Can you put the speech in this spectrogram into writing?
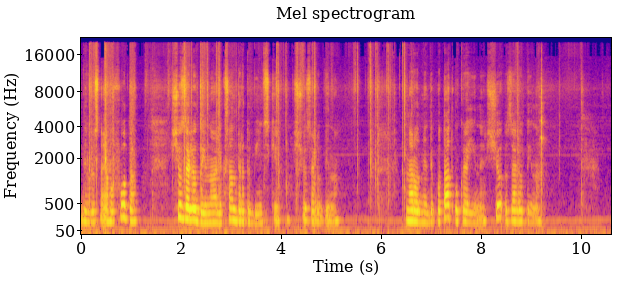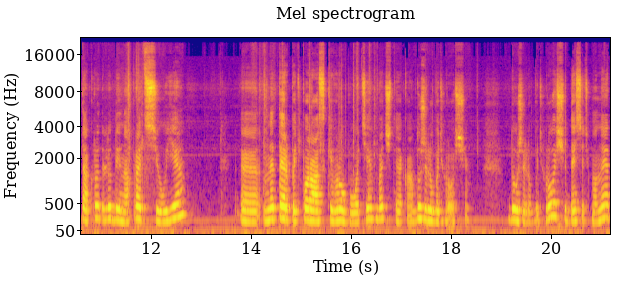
Дивлюсь на його фото. Що за людина? Олександр Дубінський. Що за людина? Народний депутат України. Що за людина? Так, людина працює, е, не терпить поразки в роботі. Бачите, яка? Дуже любить гроші. Дуже любить гроші, 10 монет,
